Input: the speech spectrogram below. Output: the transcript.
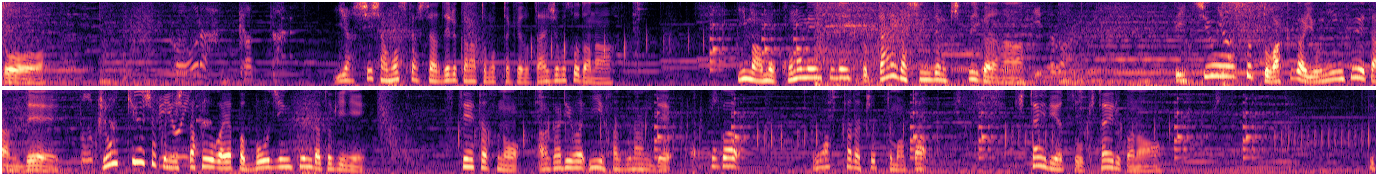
と。いや、死者もしかしたら出るかなと思ったけど、大丈夫そうだな。今はもうこのメンツでいくと誰が死んでもきついからな。で、一応ちょっと枠が4人増えたんで、上級職にした方がやっぱ防塵組んだ時にステータスの上がりはいいはずなんでここが終わったらちょっとまた鍛えるやつを鍛えるかなで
